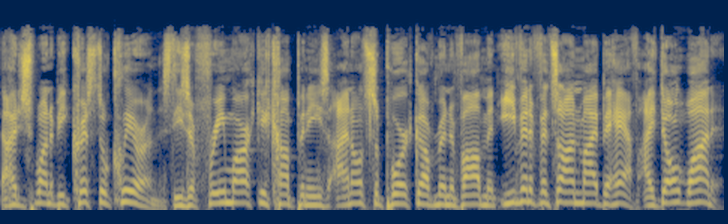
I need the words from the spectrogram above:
I just want to be crystal clear on this. These are free market companies. I don't support government involvement, even if it's on my behalf. I don't want it.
